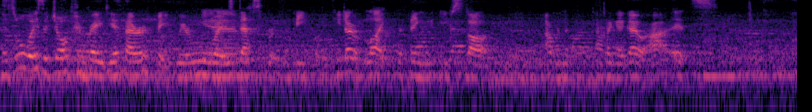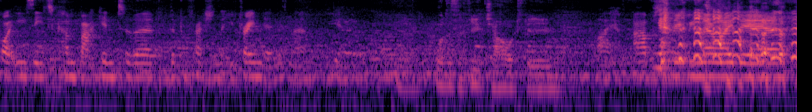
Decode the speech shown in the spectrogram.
there's always a job in radiotherapy. We're always Yeah. desperate for people. If you don't like the thing that you start having a, having a go at, it's quite easy to come back into the, the profession that you've trained in, isn't it? Yeah. Yeah. What does the future hold for you? I have absolutely no idea.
